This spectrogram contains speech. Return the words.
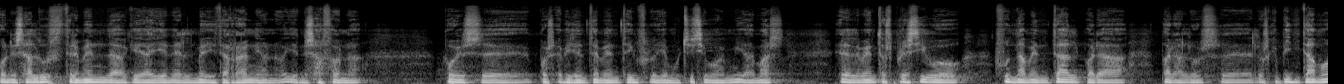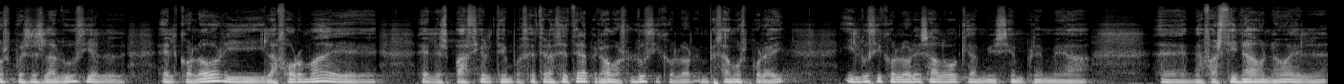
con esa luz tremenda que hay en el Mediterráneo y en esa zona, pues, eh, pues evidentemente influye muchísimo en mí. Además, el elemento expresivo fundamental para, para los, eh, los, que pintamos pues es la luz y el, el color y la forma, eh, el espacio, el tiempo, etcétera, etcétera. Pero vamos, luz y color, empezamos por ahí. Y luz y color es algo que a mí siempre me ha, me ha fascinado, ¿no? El,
